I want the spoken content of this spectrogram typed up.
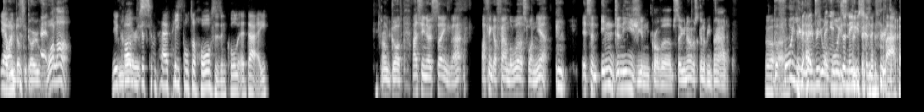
yeah, time doesn't go compared- voila. You and can't there just is- compare people to horses and call it a day. Oh god! Actually, no. Saying that, I think I found the worst one yet. it's an Indonesian proverb, so you know it's going to be bad. Before you let your voice Indonesian be... is bad.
